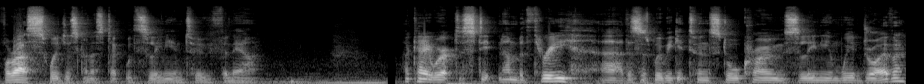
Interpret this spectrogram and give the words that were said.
for us, we're just going to stick with Selenium 2 for now. Okay, we're up to step number three. Uh, this is where we get to install Chrome Selenium WebDriver.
